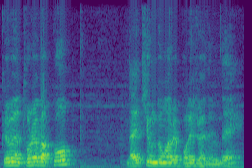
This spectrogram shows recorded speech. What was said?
그러면 돈을 받고 나이키 운동화를 보내줘야 되는데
